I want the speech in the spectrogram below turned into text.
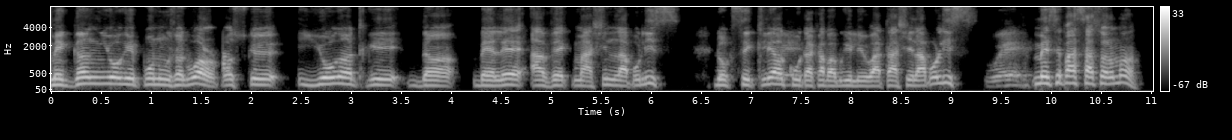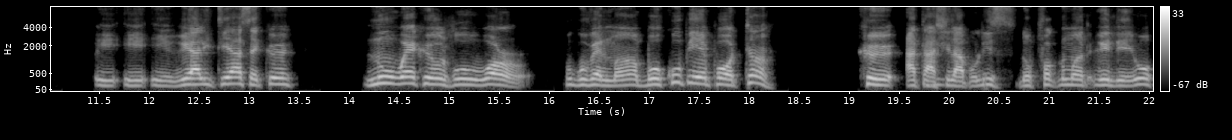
men gang yo repon nou jan dwol, poske yo rentre dan belè avèk machin la polis, donk se kler oui. kouta kababri li yo atache la polis, oui. men se pa sa solman, e, e, e realite a se ke nou wèk yo jwo wòl pou gouvenman, boku pi important ke atache la polis, donk fok nou mantre li yo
